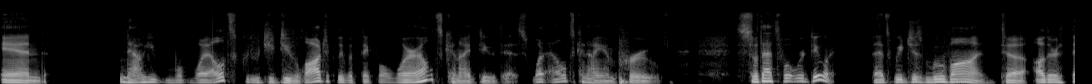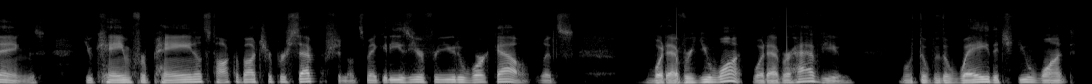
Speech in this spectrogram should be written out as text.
And now you what else would you do logically would think well where else can i do this? What else can i improve? So that's what we're doing. That's we just move on to other things. You came for pain. Let's talk about your perception. Let's make it easier for you to work out. Let's whatever you want whatever have you the, the way that you want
